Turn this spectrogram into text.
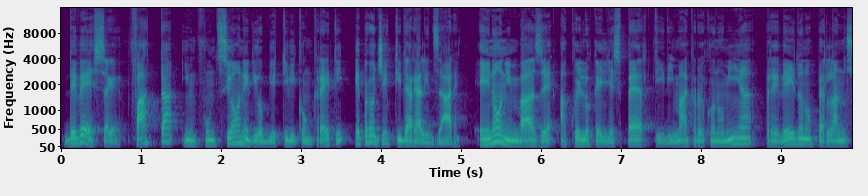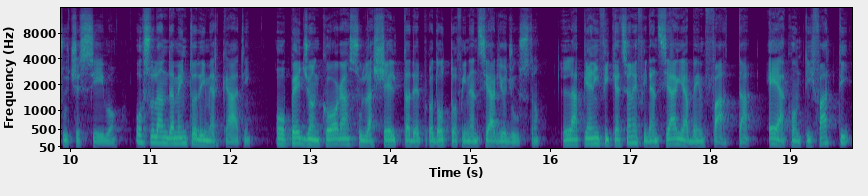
deve essere fatta in funzione di obiettivi concreti e progetti da realizzare. E non in base a quello che gli esperti di macroeconomia prevedono per l'anno successivo o sull'andamento dei mercati o peggio ancora sulla scelta del prodotto finanziario giusto. La pianificazione finanziaria ben fatta è a conti fatti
